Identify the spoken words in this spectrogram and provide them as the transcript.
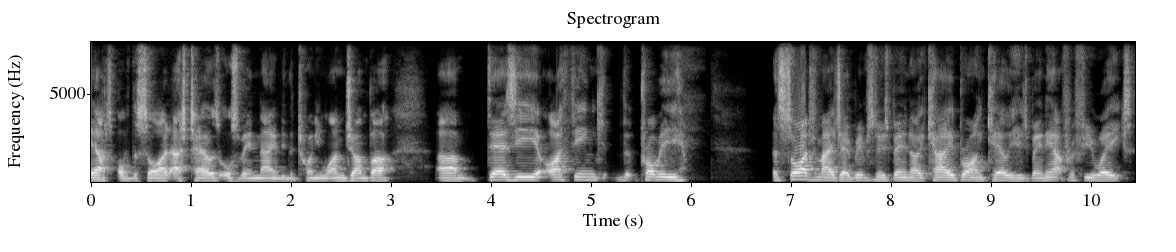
out of the side. Ash Taylor's also been named in the 21 jumper. Um, Desi, I think that probably, aside from AJ Brimson, who's been okay, Brian Kelly, who's been out for a few weeks,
